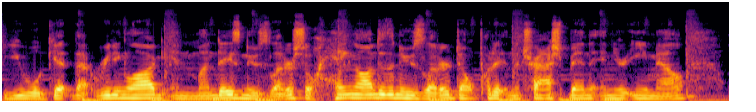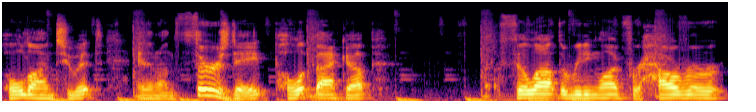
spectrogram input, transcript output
you will get that reading log in Monday's newsletter. So, hang on to the newsletter. Don't put it in the trash bin in your email. Hold on to it. And then on Thursday, pull it back up, fill out the reading log for however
